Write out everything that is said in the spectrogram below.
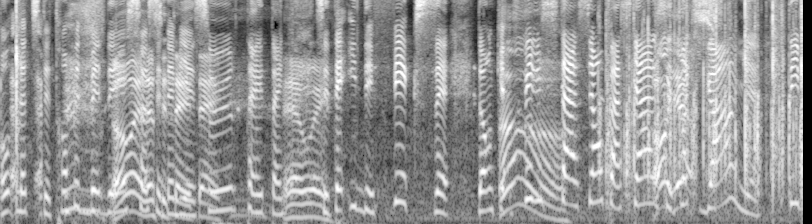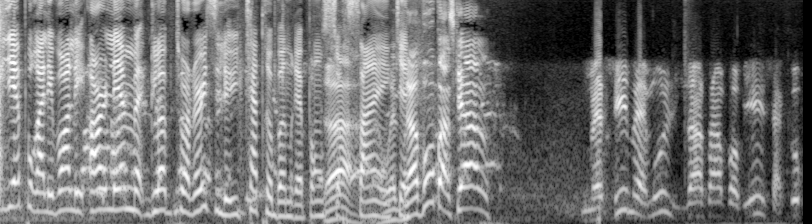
Oh, là, tu t'es trompé de BD. Ah ouais, ça, c'était bien sûr Tintin. Eh oui. C'était Idéfix. Donc, Ah. félicitations, Pascal. Oh, c'est toi qui gagne tes billets pour aller voir les Harlem Globetrotters. Il a eu quatre bonnes réponses Ah, sur cinq. ouais, bravo, Pascal! Merci, mais moi, je vous entends pas bien, ça coupe.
